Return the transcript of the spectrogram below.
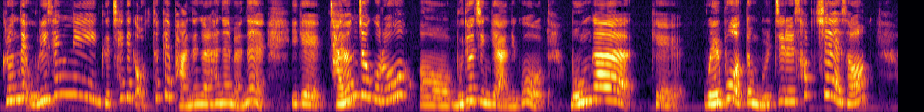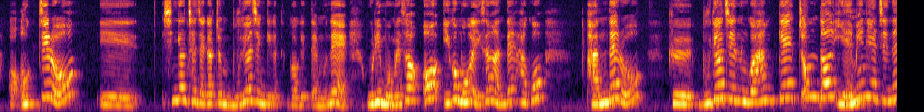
그런데 우리 생리 그 체계가 어떻게 반응을 하냐면은 이게 자연적으로 어, 무뎌진 게 아니고 뭔가 이렇게 외부 어떤 물질을 섭취해서 어, 억지로 이 신경체제가 좀 무뎌진 거기 때문에 우리 몸에서 어 이거 뭐가 이상한데? 하고 반대로 그 무뎌지는 과 함께 좀 더 예민해지는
